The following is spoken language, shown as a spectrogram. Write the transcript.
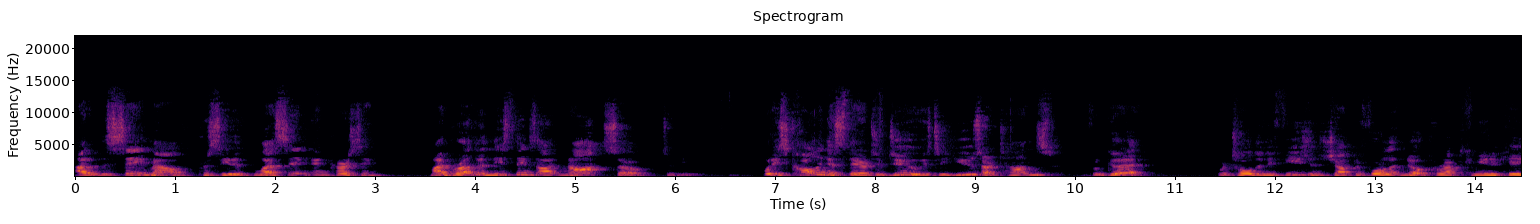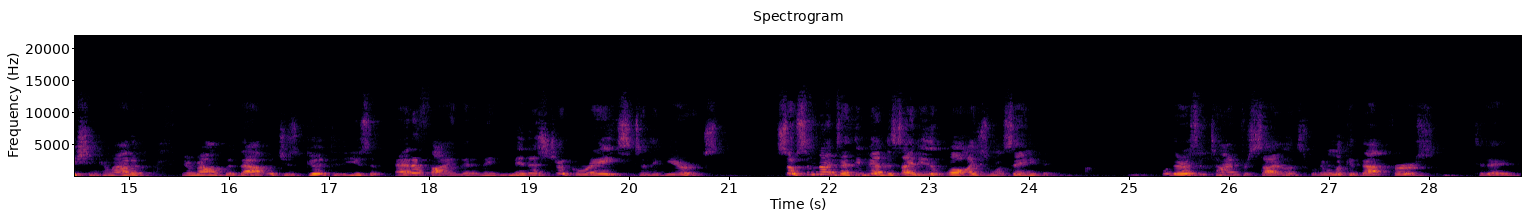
Out of the same mouth proceedeth blessing and cursing. My brethren, these things ought not so to be. What he's calling us there to do is to use our tongues for good, We're told in Ephesians chapter 4 let no corrupt communication come out of your mouth, but that which is good to the use of edifying, that it may minister grace to the hearers. So sometimes I think we have this idea that, well, I just won't say anything. Well, there is a time for silence. We're going to look at that first today.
